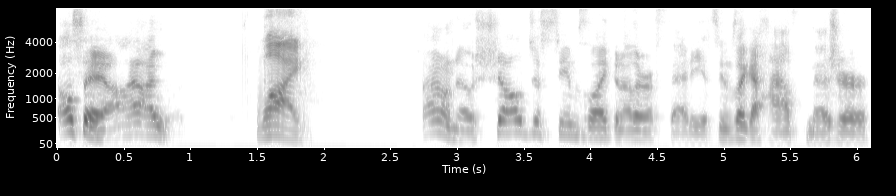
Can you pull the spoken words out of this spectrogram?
I'll say I, I would. Why? I don't know. Shell just seems like another Ifedi. It seems like a half measure.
